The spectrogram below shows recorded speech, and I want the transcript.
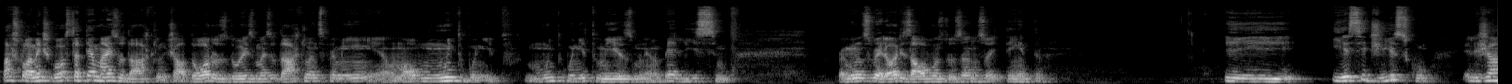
particularmente gosto até mais do Darklands, eu adoro os dois, mas o Darklands para mim é um álbum muito bonito, muito bonito mesmo, né? belíssimo. Para mim um dos melhores álbuns dos anos 80. E, e esse disco, ele já,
